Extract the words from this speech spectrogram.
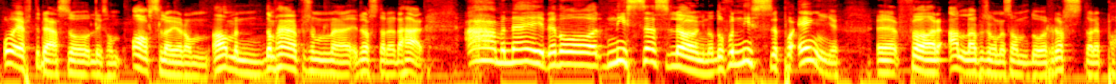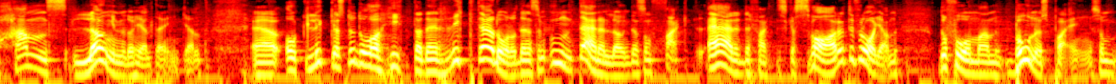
och efter det så liksom avslöjar de, ja men de här personerna röstade det här. Ah men nej, det var Nisses lögn och då får Nisse poäng eh, för alla personer som då röstade på hans lögn då helt enkelt. Eh, och lyckas du då hitta den riktiga då, den som inte är en lögn, den som fakt är det faktiska svaret i frågan, då får man bonuspoäng. Som,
